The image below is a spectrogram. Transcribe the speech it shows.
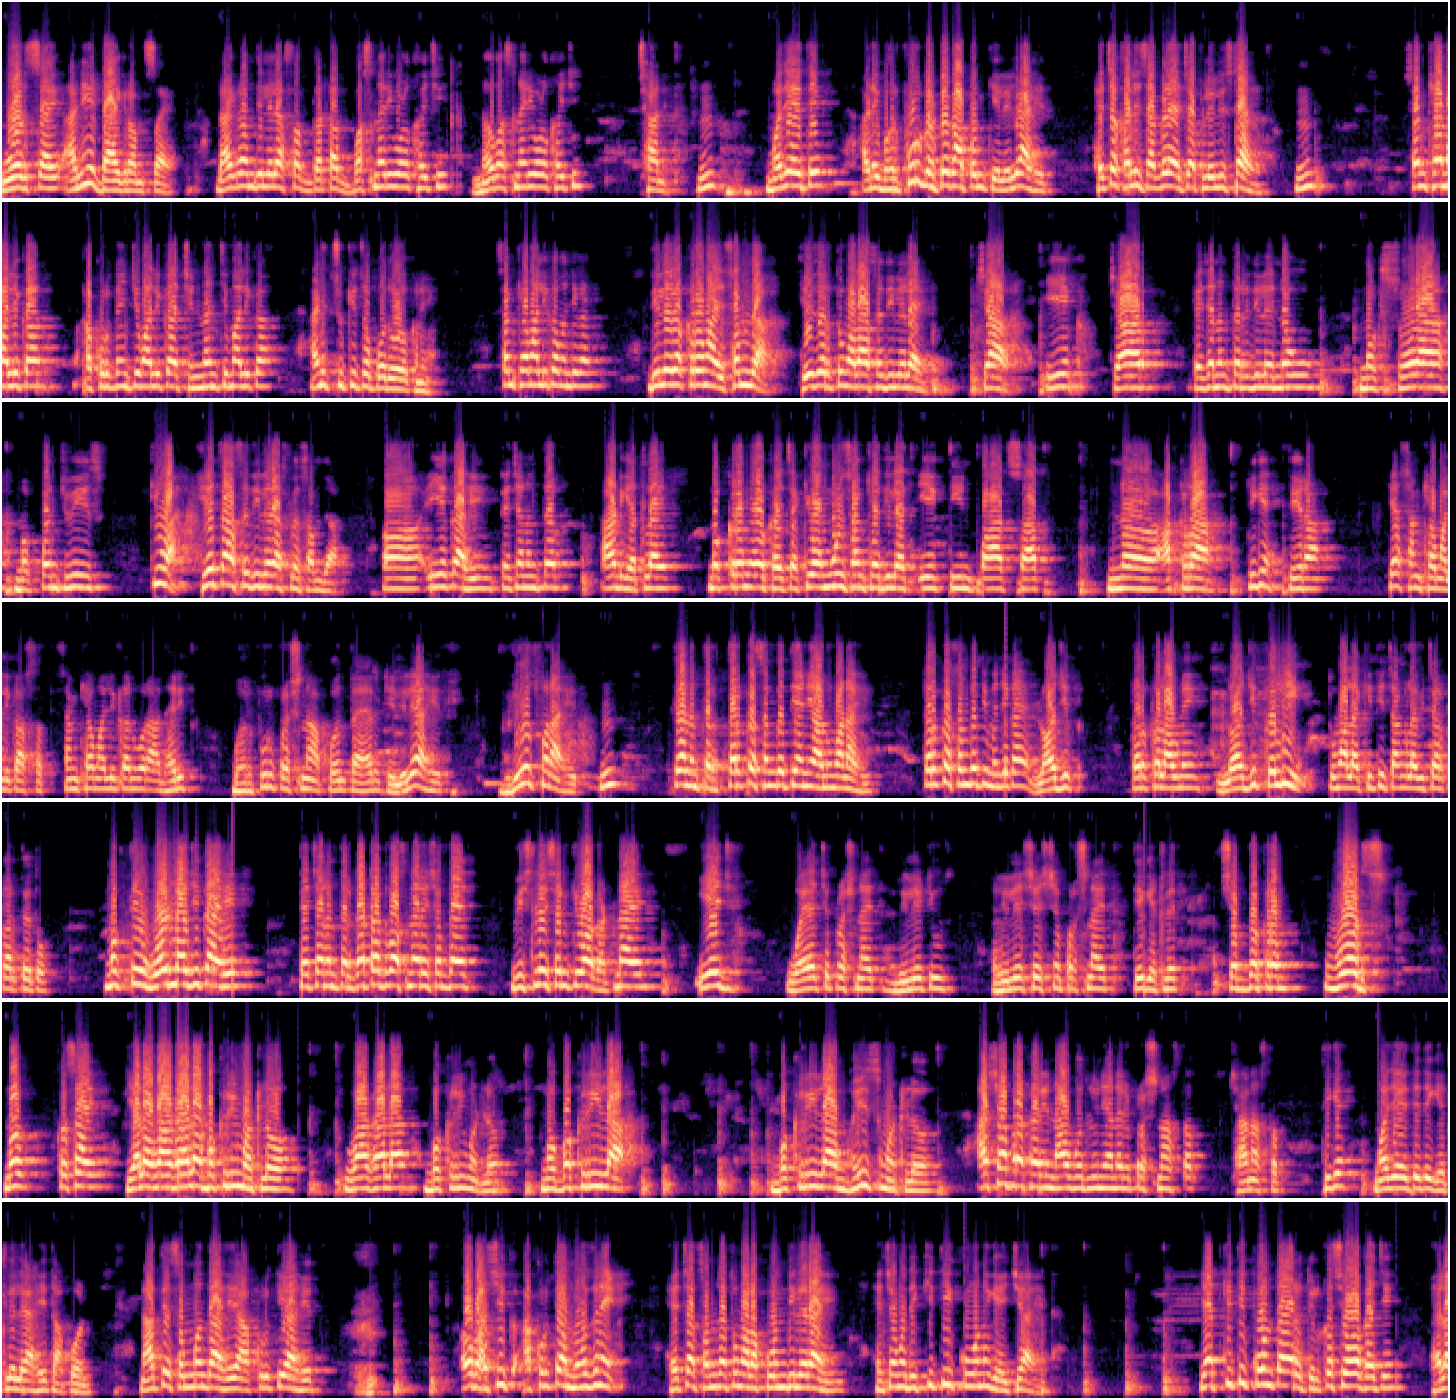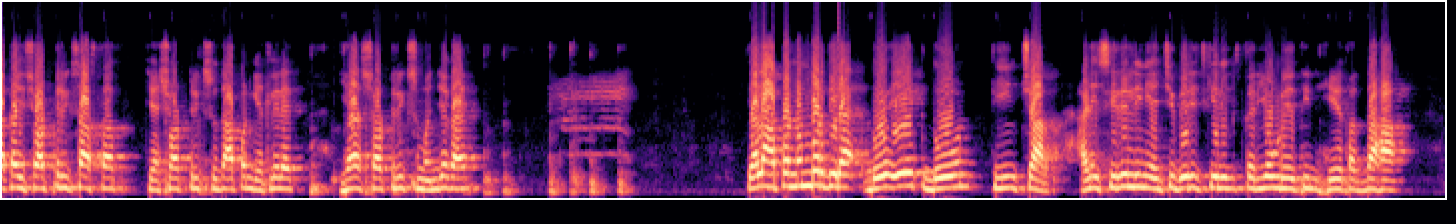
वर्ड्स आहे आणि डायग्राम्स आहे डायग्राम दिलेले असतात गटात बसणारी ओळखायची न बसणारी ओळखायची. छान आहेत. हम्म? मजा येते. आणि भरपूर घटक आपण केलेले आहेत. ह्याच्या खाली सगळ्या ह्याच्या प्लेलिस्ट आहेत. हम्म? संख्या मालिका आकृत्यांची मालिका चिन्हांची मालिका आणि चुकीचं पद ओळखणे. संख्या मालिका म्हणजे काय? दिलेला क्रम आहे. समजा हे जर तुम्हाला असं दिलेलं आहे. चार एक चार. त्याच्यानंतर दिले नऊ. मग सोळा मग पंचवीस किंवा हेच असं दिलेलं असलं समजा एक आहे त्याच्यानंतर आठ घेतलाय मग क्रम ओळखायचा किंवा मूळ संख्या दिल्यात एक तीन पाच सात न अकरा ठीक आहे तेरा या संख्या मालिका असतात. संख्या मालिकांवर आधारित भरपूर प्रश्न आपण तयार केलेले आहेत व्हिडिओज पण आहेत त्यानंतर तर्कसंगती आणि अनुमान आहे. तर्कसंगती म्हणजे काय? लॉजिक. तर्क लावणे. लॉजिकली तुम्हाला किती चांगला विचार करता येतो मग ते वर्ड लॉजिक आहे. त्याच्यानंतर गटात बसणारे शब्द आहेत. विश्लेषण किंवा घटना आहे. एज वयाचे प्रश्न आहेत. रिलेटिव्ह रिलेशनचे प्रश्न आहेत. ते घेतलेत. शब्दक्रम वर्ड्स मग कसं आहे? याला वाघाला बकरी म्हटलं. वाघाला बकरी म्हटलं. मग बकरीला बकरीला म्हैस म्हटलं. अशा प्रकारे नाव बदलून येणारे प्रश्न असतात. छान असतात. ठीक आहे? मजा येते ते घेतलेले आहेत आपण. नातेसंबंध आहे आकृती आहेत. अभाषिक आकृत्या मोजणे ह्याच्यात समजा तुम्हाला कोण दिलेला आहे ह्याच्यामध्ये किती कोण घ्यायचे आहेत? यात किती कोण तयार होतील? कसे ओळखायचे? ह्याला काही शॉर्ट ट्रिक्स असतात. त्या शॉर्ट ट्रिक्स सुद्धा आपण घेतलेल्या आहेत. ह्या शॉर्ट ट्रिक्स म्हणजे काय? याला आपण नंबर दिला दो एक दोन तीन चार. आणि सिरेलिन यांची बेरीज केली तर एवढे येतील. हे येतात दहा.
